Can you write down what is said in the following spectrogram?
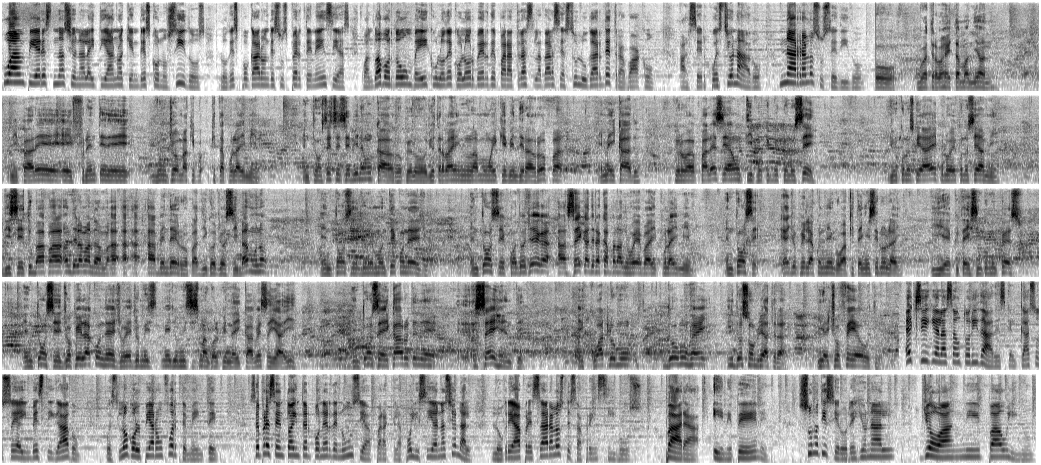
Juan Pierre es nacional haitiano a quien desconocidos lo despojaron de sus pertenencias cuando abordó un vehículo de color verde para trasladarse a su lugar de trabajo. Al ser cuestionado, narra lo sucedido. Voy a trabajar esta mañana. Me paré frente de un choma que, está por ahí mismo. Entonces se viene un carro, pero yo trabajo en una mujer que vende la ropa en mercado. Pero parece a un tipo que me conoce yo no conozco a él, pero él conoce a mí. Dice, tú vas para donde la madame a, vender ropa. Digo yo, sí, vámonos. Entonces yo me monté con ellos. Entonces cuando llega a cerca de la cabana nueva y por ahí mismo, entonces ellos pelean conmigo, aquí está mi celular y aquí está 5 mil pesos. Entonces yo peleé con ellos, ellos me, me dio muchísimos golpes en la cabeza y ahí. Entonces el carro tiene seis gente, y cuatro, dos mujeres y dos hombres atrás y el chofer es otro. Exige a las autoridades que el caso sea investigado, pues lo golpearon fuertemente. Se presentó a interponer denuncia para que la Policía Nacional logre apresar a los desaprensivos. Para NTN, su noticiero regional, Joanny Paulino.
